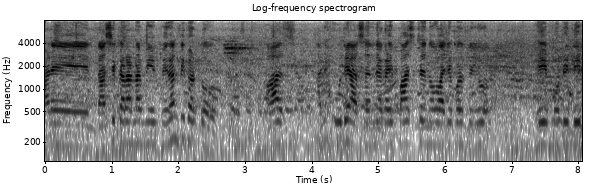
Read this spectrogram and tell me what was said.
आणि नाशिककरांना मी विनंती करतो आज आणि उद्या संध्याकाळी पाच ते नऊ वाजेपर्यंत येऊन ही मोठी दीप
